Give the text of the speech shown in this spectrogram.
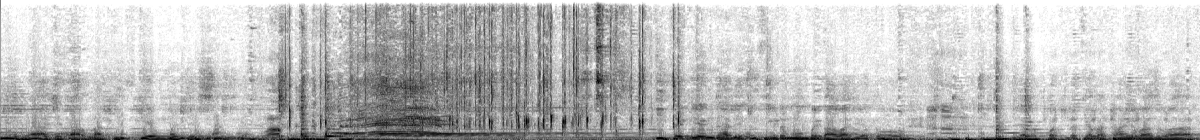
आणि राजकारणातली गेम म्हणजे आहे वा. इथे गेम झाले की तिकडे मुंबईत आवाज येतो. ज्याला पटलं त्याला टाळी वाजवा.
